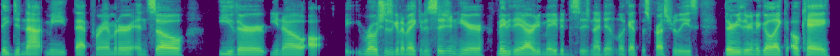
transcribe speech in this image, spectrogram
they did not meet that parameter. And so either, you know, Roche is going to make a decision here. Maybe they already made a decision. I didn't look at this press release. They're either going to go like, okay,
